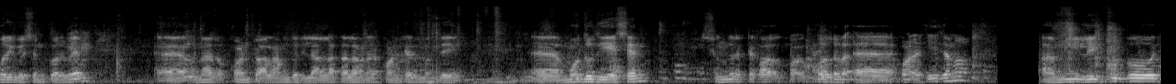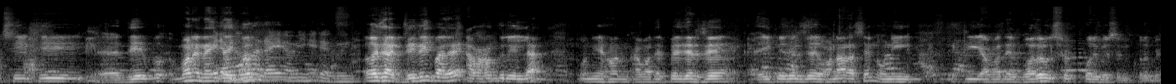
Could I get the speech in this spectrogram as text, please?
পরিবেশন করবেন। ওনার কণ্ঠ আলহামদুলিল্লাহ আল্লাহ তালা ওনার কণ্ঠের মধ্যে মধু দিয়েছেন। সুন্দর একটা গজল কি জানো আমি লিখব চিঠি দেব মনে নাই যাই হোক মনে নাই, আমি হেঁটে কই ও যাক যেটাই পারে আলহামদুলিল্লাহ উনি এখন আমাদের পেজের যে এই পেজের যে অনার আছেন উনি একটি আমাদের গজল পরিবেশন করবে।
